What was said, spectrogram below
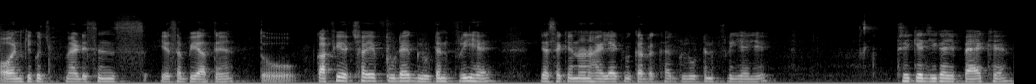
और इनकी कुछ मेडिसिन ये सब भी आते हैं। तो काफ़ी अच्छा ये फ़ूड है ग्लूटेन फ्री है। जैसे कि इन्होंने हाईलाइट में कर रखा है ग्लूटेन फ्री है ये। थ्री के का ये पैक है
